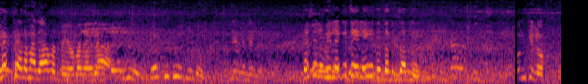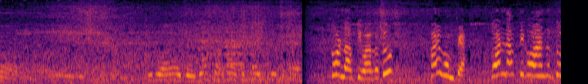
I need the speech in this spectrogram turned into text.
नकट्याला माझ्या आवडतंय हो बघायला. कशाला मी लगेच यायला हे तर चालले? किलो. तोंड लावती माझं तू. काय भोंप्या तोंड लावती का माझं तू?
